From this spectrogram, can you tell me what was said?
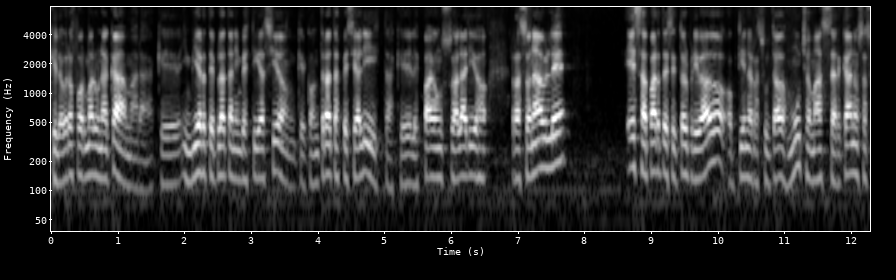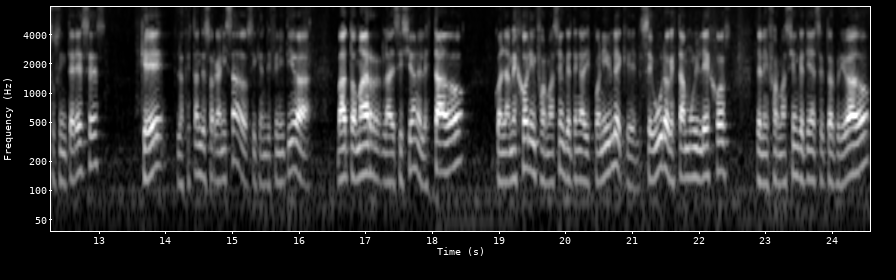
que logró formar una cámara, que invierte plata en investigación, que contrata especialistas, que les paga un salario razonable, esa parte del sector privado obtiene resultados mucho más cercanos a sus intereses que los que están desorganizados y que en definitiva va a tomar la decisión el Estado con la mejor información que tenga disponible, que seguro que está muy lejos de la información que tiene el sector privado.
